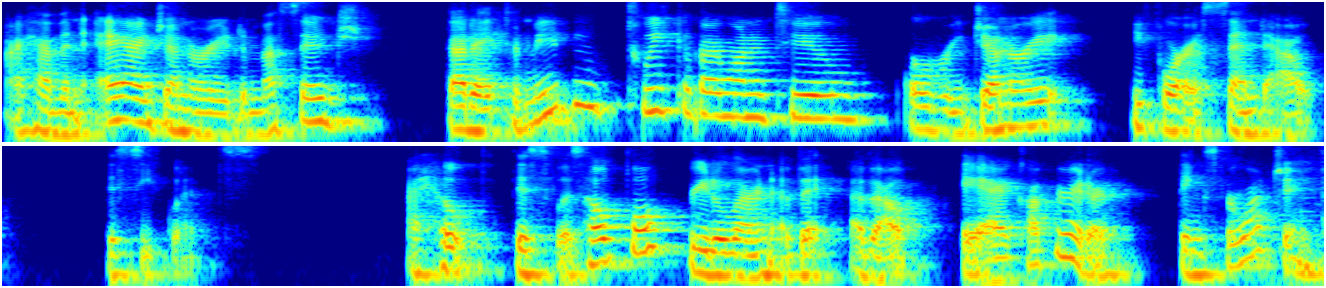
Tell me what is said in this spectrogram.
I have an AI generated message that I could maybe tweak if I wanted to or regenerate before I send out the sequence. I hope this was helpful for you to learn a bit about AI copywriter. Thanks for watching.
